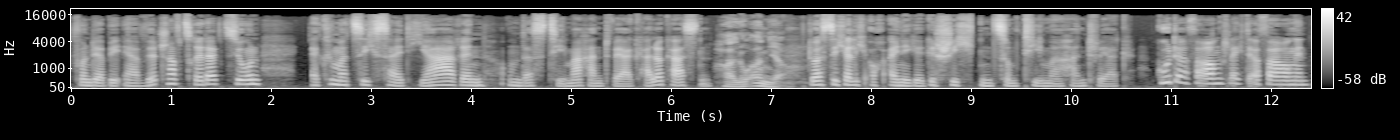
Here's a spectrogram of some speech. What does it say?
von der BR Wirtschaftsredaktion. Er kümmert sich seit Jahren um das Thema Handwerk. Hallo Carsten. Hallo Anja. Du hast sicherlich auch einige Geschichten zum Thema Handwerk. Gute Erfahrungen, schlechte Erfahrungen?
